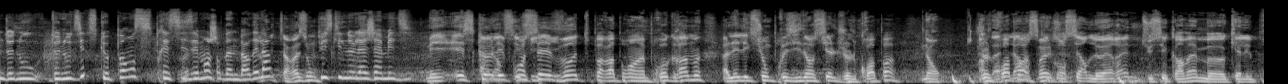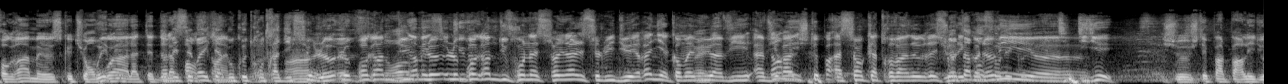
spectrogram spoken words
de nous, de nous dire ce que pense précisément Jordan Bardella, T'as raison. puisqu'il ne l'a jamais dit. Mais est-ce que Alors, les Français fini. votent par rapport à un programme à l'élection présidentielle? Je le crois pas. Non. Je Ah le bah, crois là, pas. En ce qui concerne le RN, tu sais quand même euh, quel est le programme, euh, ce que tu Oui, envoies mais- à la tête de la mais c'est France. vrai qu'il y a beaucoup de contradictions. Le, Euh, le programme du, Non, mais le, si le tu veux- programme du Front National, celui du RN, il y a quand même Ouais. eu un, vi- un Non, mais virage je te parle- à 180 degrés sur l'économie. euh, Didier, je, je t'ai pas parlé du,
